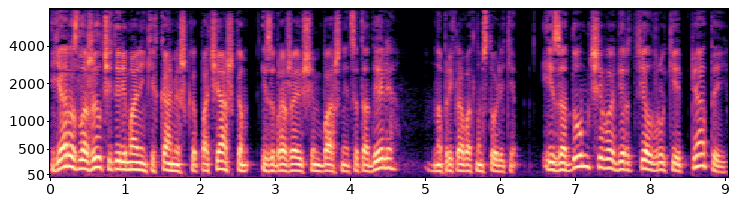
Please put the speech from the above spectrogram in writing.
Я разложил четыре маленьких камешка по чашкам, изображающим башни цитадели, на прикроватном столике, и задумчиво вертел в руке пятый,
